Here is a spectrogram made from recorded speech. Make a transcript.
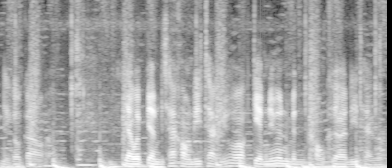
เน็ต99อยากไปเปลี่ยนไปใช้ของ d t แท็กเพราะว่าเกมนี้มันเป็นของเครือ d t แทเนาะ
